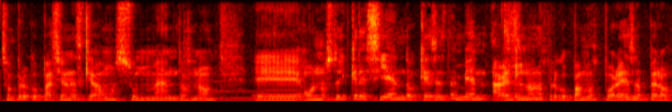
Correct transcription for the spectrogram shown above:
son preocupaciones que vamos sumando, ¿no? Eh, o no estoy creciendo, que eso es también, a veces no nos preocupamos por eso, pero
